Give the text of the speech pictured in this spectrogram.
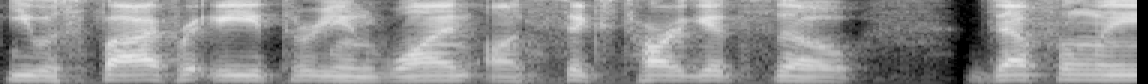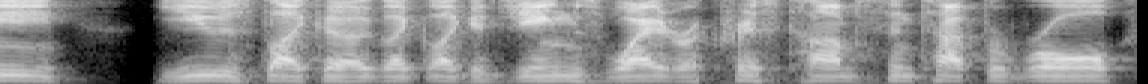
He was five for 83 and one on six targets, so definitely used like a like like a James White or a Chris Thompson type of role.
